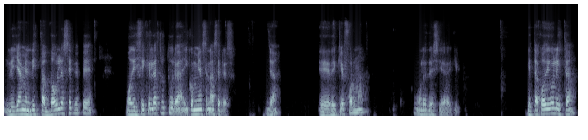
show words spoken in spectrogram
y le llamen lista doble CPP, modifiquen la estructura y comiencen a hacer eso. ¿Ya? Eh, ¿De qué forma? Como les decía aquí. Está código lista,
